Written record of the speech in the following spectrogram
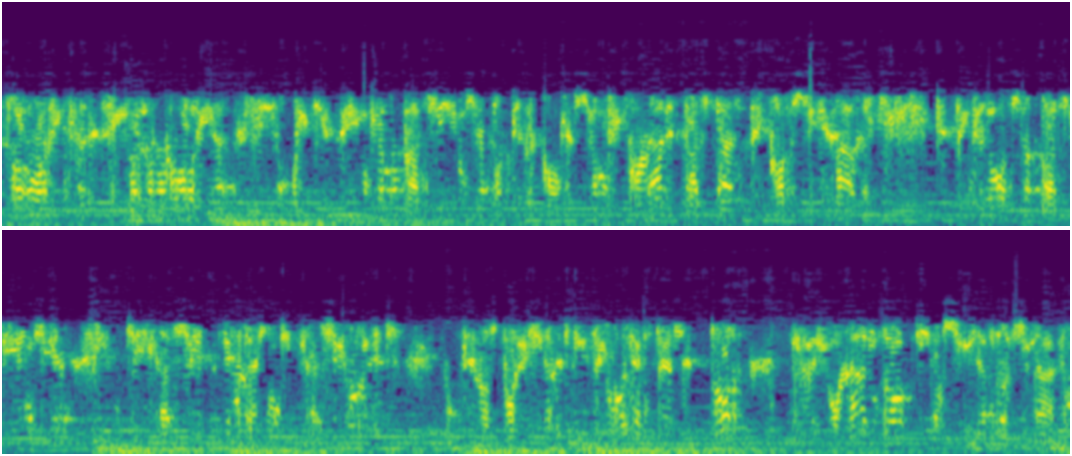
pediría yo el favor encarecido a la comunidad de que tengan paciencia porque la congestión vehicular es bastante considerable. Que tengan mucha paciencia, que acepten las indicaciones de los policiales que figuran este sector, regulando y auxiliando al ciudadano.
